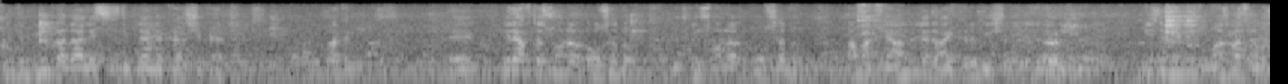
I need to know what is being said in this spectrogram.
Çünkü büyük adaletsizliklerle karşı karşıyayız. Bakın, bir hafta sonra olsa da olur, üç gün sonra olsa da olur. Ama teamüllere aykırı bir şekilde, örneğin bizim henüz mazbatamız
